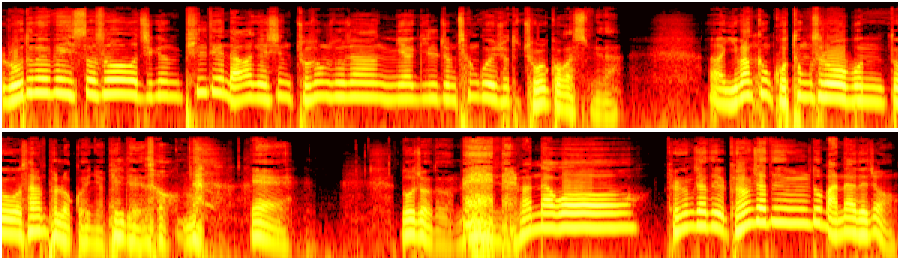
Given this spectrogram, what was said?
로드맵에 있어서 지금 필드에 나가 계신 조성 소장 이야기를 좀 참고해 줘도 좋을 것 같습니다. 아, 이만큼 고통스러워 본 또 사람 별로 없거든요, 필드에서. 예. 노조도 맨날 만나고, 경영자들, 경영자들도 만나야 되죠?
